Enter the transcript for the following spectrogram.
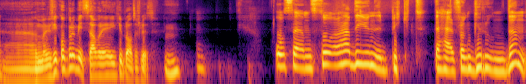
Eh, Men vi fick kompromissa och det gick ju bra till slut. Och sen så hade ju ni byggt det här från grunden.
